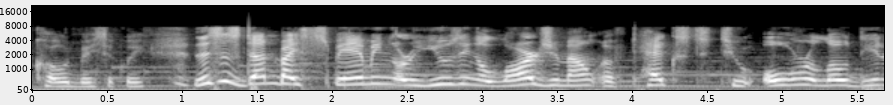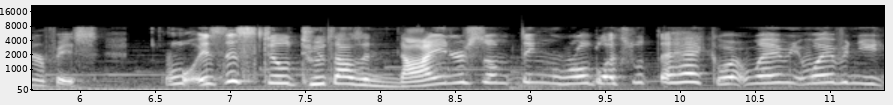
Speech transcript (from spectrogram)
code basically. This is done by spamming or using a large amount of text to overload the interface. Well, is this still 2009 or something? Roblox, what the heck? Why, why, haven't you?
